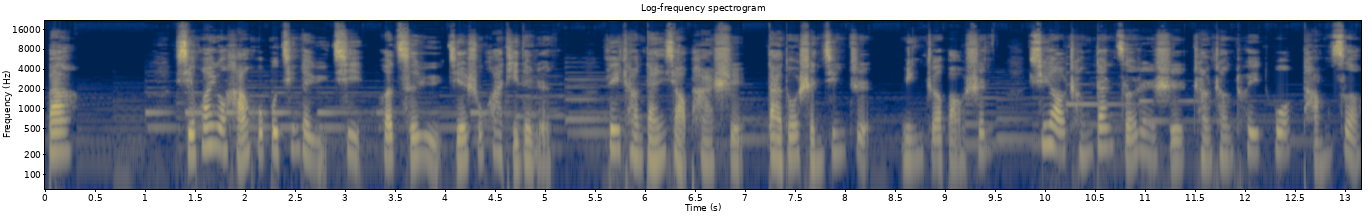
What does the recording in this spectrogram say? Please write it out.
八，喜欢用含糊不清的语气和词语结束话题的人，非常胆小怕事，大多神经质。明哲保身，需要承担责任时，常常推脱搪塞。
